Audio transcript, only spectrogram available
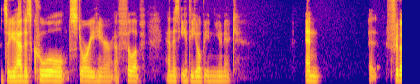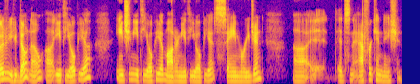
And so you have this cool story here of Philip and this Ethiopian eunuch. And uh, for those of you who don't know, uh, Ethiopia, ancient Ethiopia, modern Ethiopia, same region. Uh, it, it's an African nation.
